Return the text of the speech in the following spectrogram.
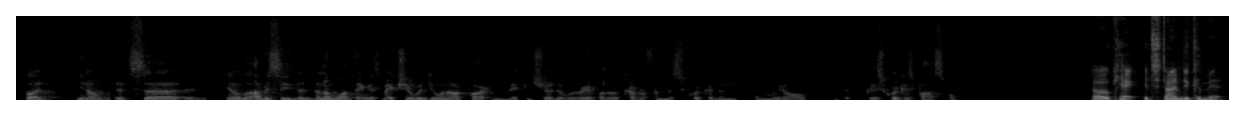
But you know, it's uh, you know, obviously the, the number one thing is make sure we're doing our part and making sure that we're able to recover from this quicker than than we all as quick as possible. Okay, it's time to commit.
